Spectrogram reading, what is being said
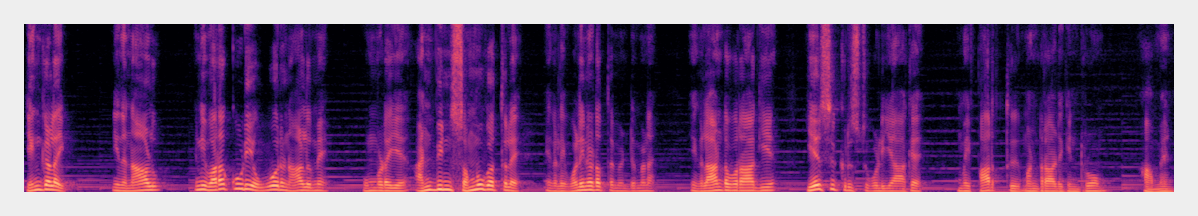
எங்களை இந்த நாளும் இனி வரக்கூடிய ஒவ்வொரு நாளுமே உம்முடைய அன்பின் சமூகத்தில் எங்களை வழிநடத்த வேண்டுமென எங்கள் ஆண்டவராகிய இயேசு கிறிஸ்து வழியாக உம்மை பார்த்து மன்றாடுகின்றோம். ஆமேன்.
